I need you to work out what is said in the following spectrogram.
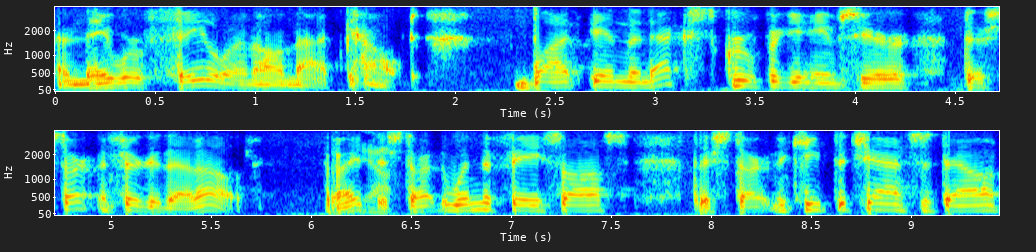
and they were failing on that count. But in the next group of games here, they're starting to figure that out right? Yeah. They're starting to win the faceoffs. They're starting to keep the chances down.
